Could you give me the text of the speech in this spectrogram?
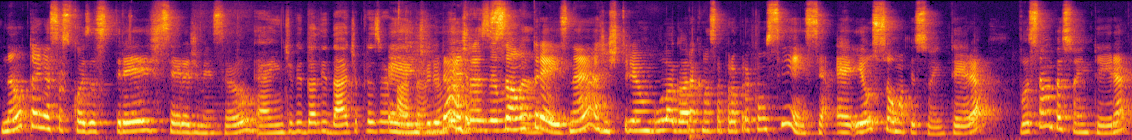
não tem essas coisas terceira dimensão. É a individualidade preservada. É, né? individualidade. Um São plano. três, né? A gente triangula agora com a nossa própria consciência. É, eu sou uma pessoa inteira, você é uma pessoa inteira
